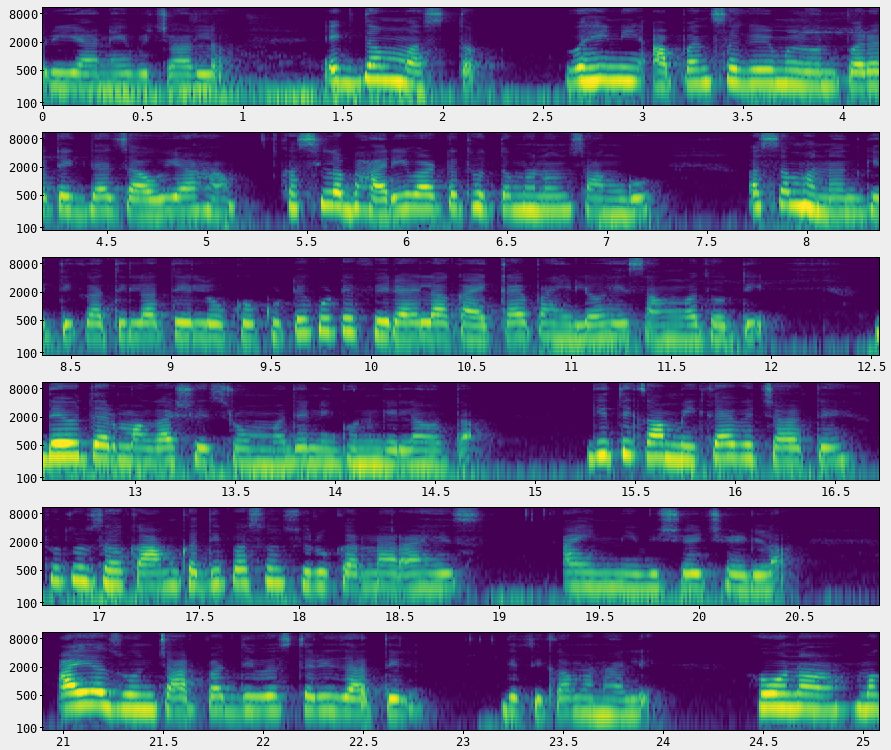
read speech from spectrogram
रियाने विचारलं. एकदम मस्त. वहिनी आपण सगळे मिळून परत एकदा जाऊया हा? कसलं भारी वाटत होतं म्हणून सांगू. असं म्हणत गीतिका तिला ते लोक कुठे कुठे फिरायला काय काय पाहिलं हे सांगत होती. देव तर मगाशीच रूममध्ये निघून गेला होता. गीतिका मी काय विचारते? तू तुझं काम कधीपासून सुरू करणार आहेस? आईंनी विषय छेडला. आई अजून चार पाच दिवस तरी जातील गीतिका म्हणाली. हो ना मग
